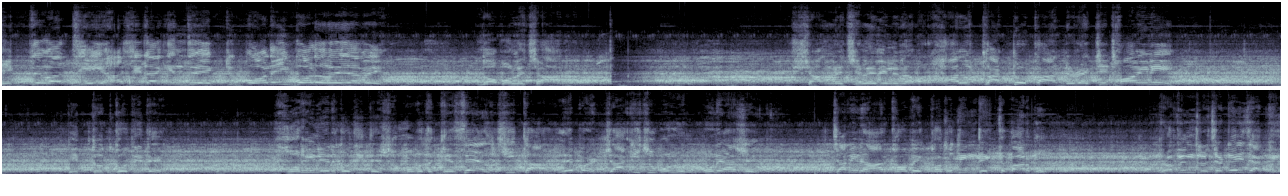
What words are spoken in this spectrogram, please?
দেখতে পাচ্ছি, এই হাসিটা কিন্তু একটু পরেই বড় হয়ে যাবে। ন বলে চার। সামনে ছেলে দিলেন, আবার হালকা টোকা ডিরেক্টেড হয়নি। বিদ্যুৎ গতিতে, হরিণের গতিতে, সম্ভবত গেজেল, চিতা লেপার যা কিছু বলুন, মনে আসে। জানি না আর কবে, কতদিন দেখতে পারব রবীন্দ্র জাডেজাকে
